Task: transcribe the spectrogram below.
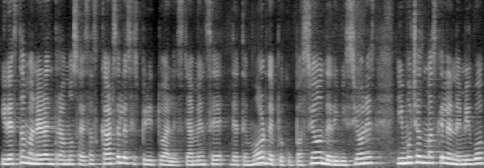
Y de esta manera entramos a esas cárceles espirituales, llámense de temor, de preocupación, de divisiones y muchas más que el enemigo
